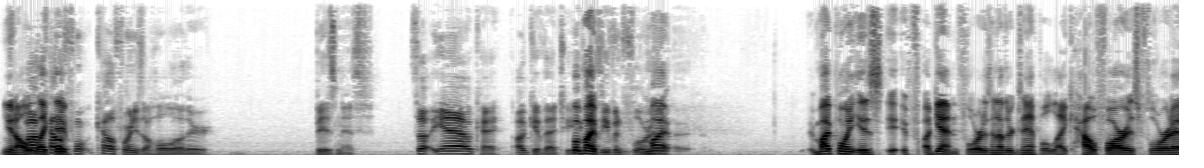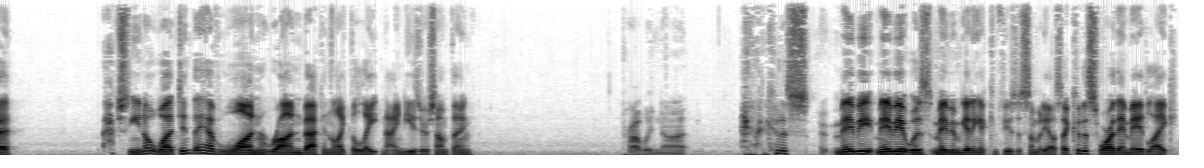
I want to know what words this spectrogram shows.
You know, well, like Californ- California's a whole other business. So yeah, okay, I'll give that to you. But my even Florida, my my point is, if again, Florida's another example. Like, how far is Florida? Actually, you know what? Didn't they have one run back in like the late '90s or something? Probably not. I could have maybe maybe it was maybe I'm getting it confused with somebody else. I could have swore they made like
